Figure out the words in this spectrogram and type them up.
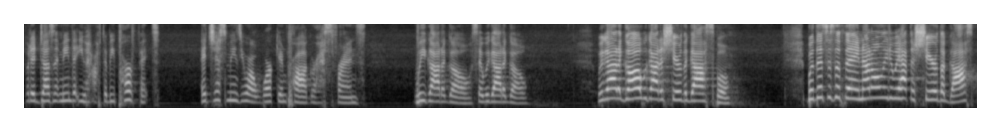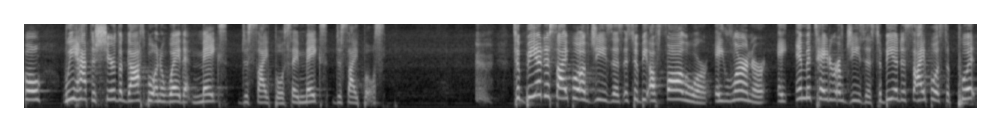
But it doesn't mean that you have to be perfect. It just means you are a work in progress, friends. We got to go. Say, we got to go. We got to go. We got to share the gospel. But this is the thing not only do we have to share the gospel, we have to share the gospel in a way that makes disciples. Say, makes disciples. to be a disciple of Jesus is to be a follower, a learner, a imitator of Jesus. To be a disciple is to put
